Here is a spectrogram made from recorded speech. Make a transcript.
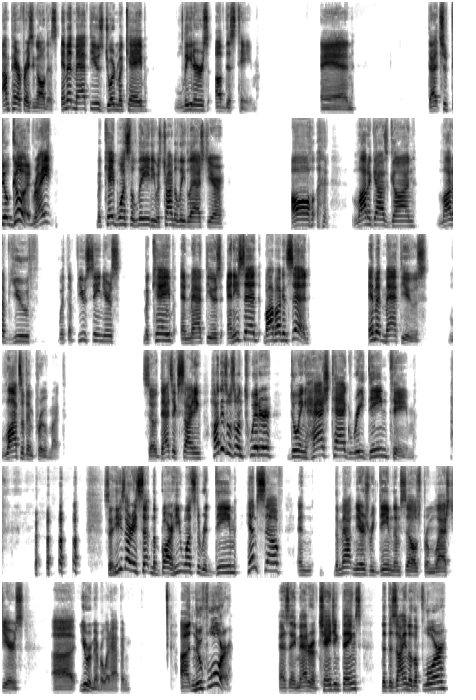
I'm paraphrasing all this Emmett Matthews, Jordan McCabe, leaders of this team. And that should feel good, right? McCabe wants to lead. He was trying to lead last year. All a lot of guys gone, a lot of youth with a few seniors, McCabe and Matthews. And he said, Bob Huggins said, Emmett Matthews, lots of improvement. So that's exciting. Huggins was on Twitter doing hashtag redeem team. so he's already setting the bar. He wants to redeem himself and the Mountaineers redeem themselves from last year's. Uh, you remember what happened. Uh, new floor. As a matter of changing things, the design of the floor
